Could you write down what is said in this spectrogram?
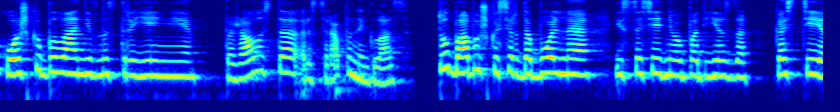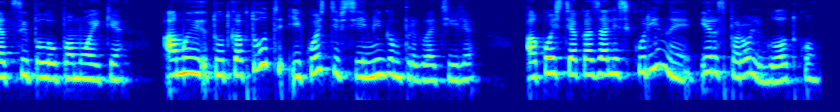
кошка была не в настроении, пожалуйста, расцарапанный глаз. То бабушка сердобольная из соседнего подъезда костей отсыпала у помойки, а мы тут как тут, и кости все мигом проглотили. А кости оказались куриные и распороли глотку.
